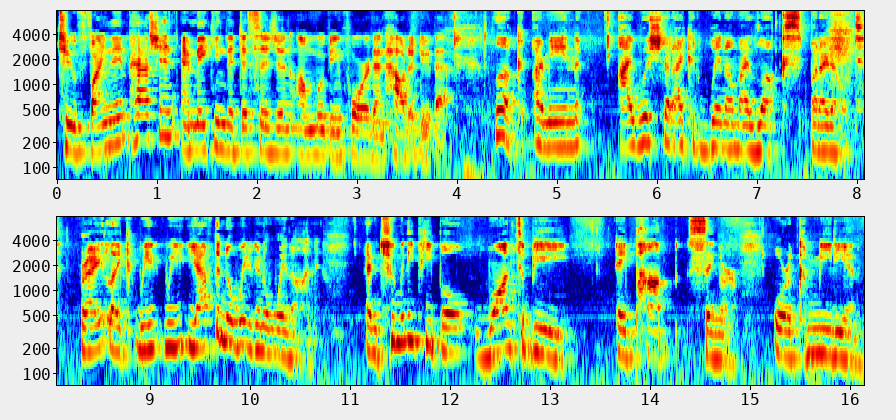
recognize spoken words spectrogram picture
to finding passion and making the decision on moving forward and how to do that. Look, I mean, I wish that I could win on my looks, but I don't. Right? Like we, we you have to know what you're gonna win on. And too many people want to be a pop singer or a comedian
